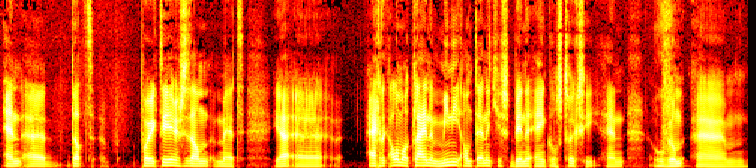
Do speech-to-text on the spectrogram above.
En uh, dat projecteren ze dan met ja, eigenlijk allemaal kleine mini-antennetjes binnen één constructie. En hoeveel, um,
